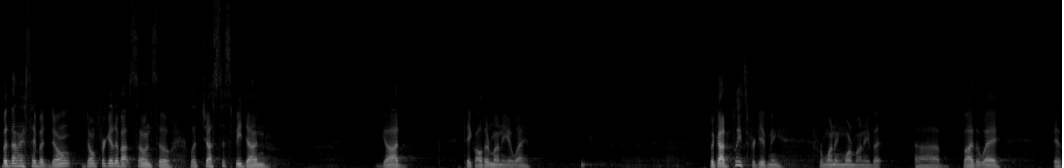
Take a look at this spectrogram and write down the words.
But then I say, but don't, don't forget about so and so. Let justice be done. God, take all their money away. But God, please forgive me for wanting more money. But uh, by the way, if,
